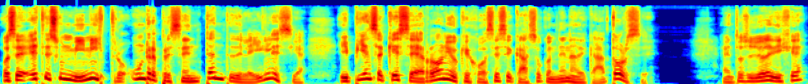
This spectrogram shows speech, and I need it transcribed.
O sea, este es un ministro, un representante de la iglesia, y piensa que es erróneo que José se casó con nenas de 14. Entonces yo le dije,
